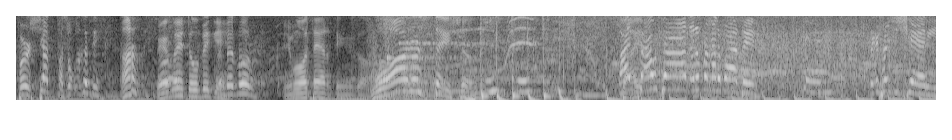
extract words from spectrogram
first shot, pasok agad eh. Ha? Pero mo yung tubig eh. Number 4. Yung water, tingin ko. Water station. 5,000! Ano pangalan mo ate? Sherry. Teka saan si Sherry?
